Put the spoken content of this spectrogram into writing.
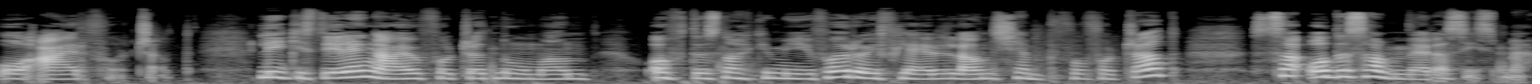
og er fortsatt. Likestilling er jo fortsatt noe man ofte snakker mye for, og i flere land kjemper for fortsatt, og det samme med rasisme.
